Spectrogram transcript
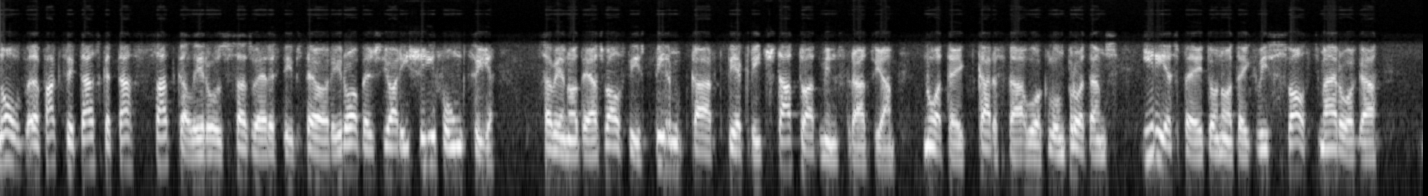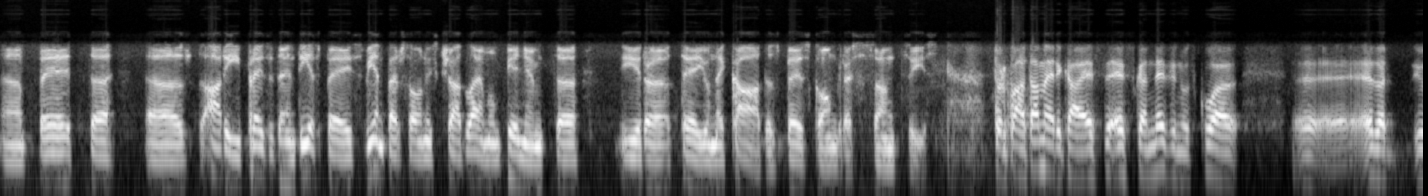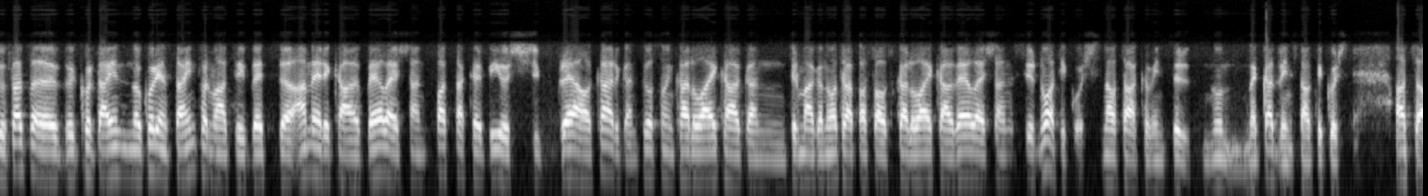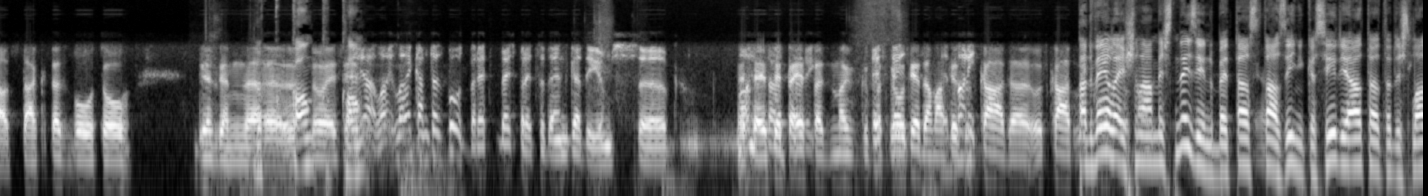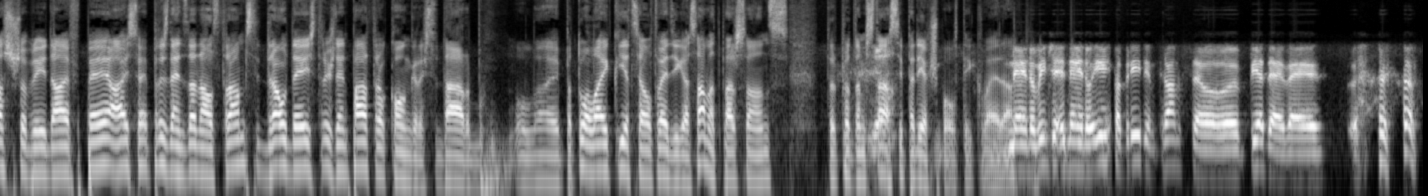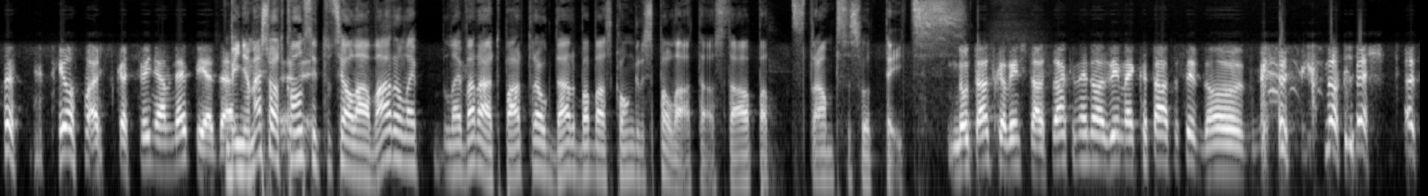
nu, fakts ir tas, ka tas atkal ir uz sazvērestības teoriju robežas, jo arī šī funkcija uh, Savienotajās valstīs pirmkārt piekrīt štatu administrācijām noteikt karastāvokli, un, protams, ir iespēja to noteikt visas valsts mērogā, bet arī prezidenta iespējas vienpersoniski šādu lēmumu pieņemt ir teju nekādas bez kongresa sankcijas. Turklāt Amerikā es, es gan nezinu, uz ko Eh, Edvard, jūs atcerat, kur tā, no kurienes tā informācija, bet Amerikā vēlēšanas pats saka, ir bijuši reāli kari, gan pilsoņu kara laikā, gan Pirmā, gan Otrā pasaules kara laikā vēlēšanas ir notikušas. Nav tā, ka viņas ir, nu, nekad viņas nav tikušas atceltas, tā tas būtu. Uh, kon, nu, es, kon, jā, lai, laikam tas būtu bezprecedenta gadījums. Uh, Man es, es, pat, man pat grūti iedomāties, mani... uz kāda. Uz kāda Par vēlēšanām es nezinu, bet tas, tā ziņa, kas ir, jā, tā tad es lasu šobrīd AFP, ASV prezidents Donalds Trumps ir draudējis trešdien pārtraukt kongresa darbu, lai pa to laiku iecelt vajadzīgās amatpersonas. Tur, protams, tās ir par iekšpolitiku vairāk. Nē, nu viņš, nē, nu pa brīdim Trumps sev piedēvēja pilnvars, kas viņam nepiedara. Viņam esot konstitucionālā vara, lai, lai varētu pārtraukt darbu abās kongresa palātās. Tāpat Trumps esot teicis. Nu, tas, ka viņš tā saka, nenozīmē, ka tā tas ir. Nu, nu, tas,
